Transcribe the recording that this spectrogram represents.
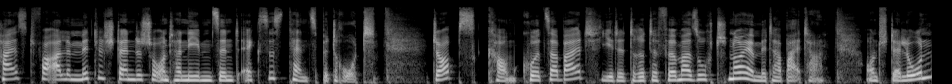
Heißt, vor allem mittelständische Unternehmen sind existenzbedroht. Jobs, kaum Kurzarbeit, jede dritte Firma sucht neue Mitarbeiter. Und der Lohn,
